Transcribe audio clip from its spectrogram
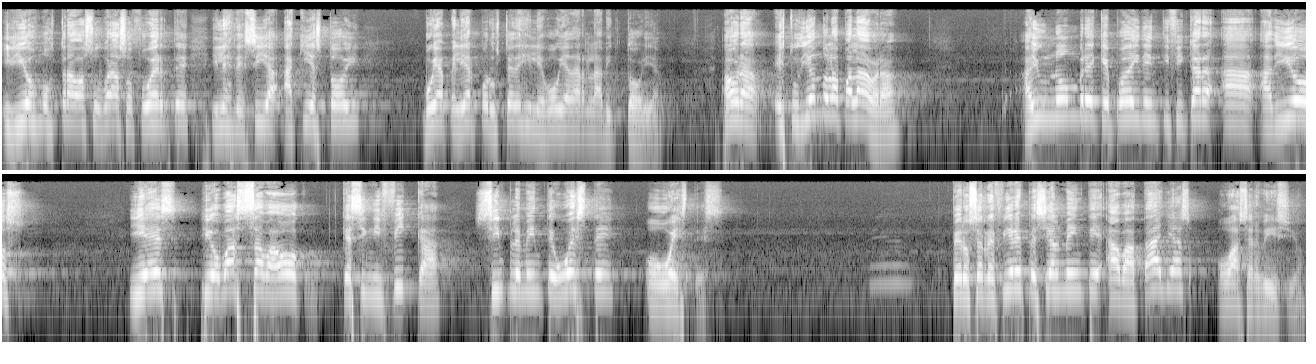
Y Dios mostraba su brazo fuerte y les decía, aquí estoy, voy a pelear por ustedes y les voy a dar la victoria. Ahora, estudiando la palabra, hay un nombre que puede identificar a, Dios y es Jehová Sabaoth, que significa simplemente hueste o huestes pero se refiere especialmente a batallas o a servicio.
